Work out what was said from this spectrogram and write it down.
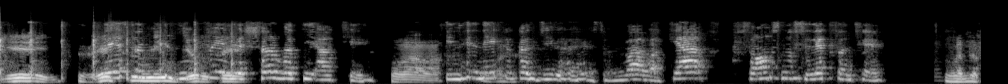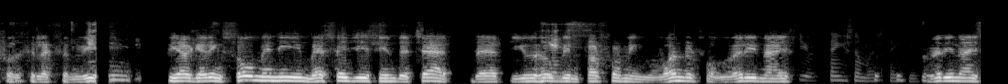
ये रेशमी रेशमी जुल्फे ये जुल्फे शरबती आंखें વાહ વાહ इन्हें देख कर जी रहे हैं सब वाह वाह क्या सॉन्ग्स નું સિલેક્શન છે wonderful selection we we are getting so many messages in the chat that you have Yes. been performing wonderful very nice Thank you. Thank you so much. Thank you. very nice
